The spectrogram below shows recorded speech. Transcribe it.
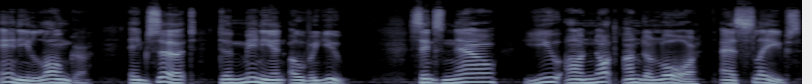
any longer exert dominion over you, since now you are not under law as slaves,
